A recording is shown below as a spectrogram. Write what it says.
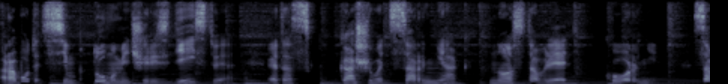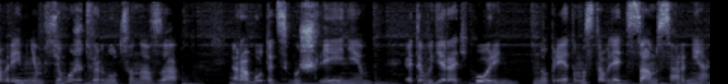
Работать с симптомами через действие – это скашивать сорняк, но оставлять корни. Со временем все может вернуться назад. Работать с мышлением – это выдирать корень, но при этом оставлять сам сорняк.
